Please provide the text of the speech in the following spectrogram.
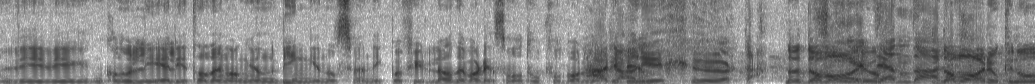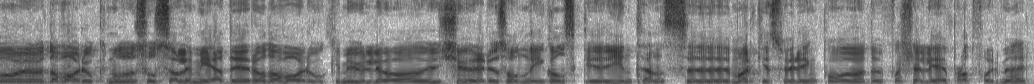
vi, vi, kan jo le litt av den gangen Bingen og Sven gikk på fylla. Det var det som var toppfotballen her i byen. Ja, hørt det. Da, da, var jo, da, var jo noe, da var jo ikke noe sosiale medier, og da var det jo ikke mulig å kjøre sånn i ganske intens uh, markedsføring på de forskjellige plattformer.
